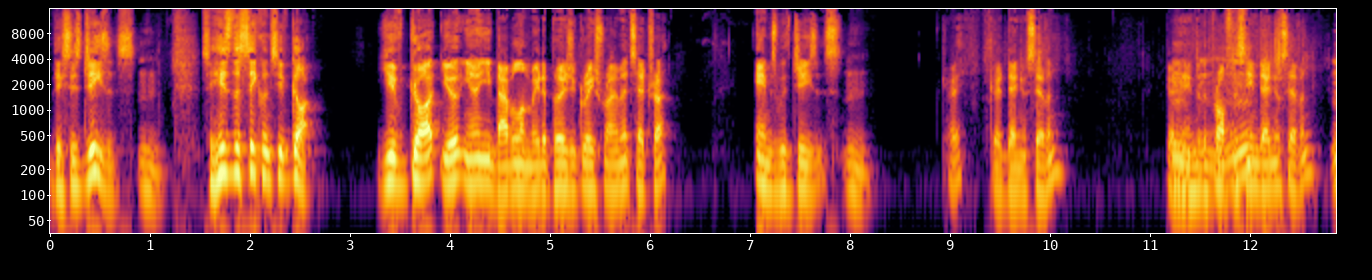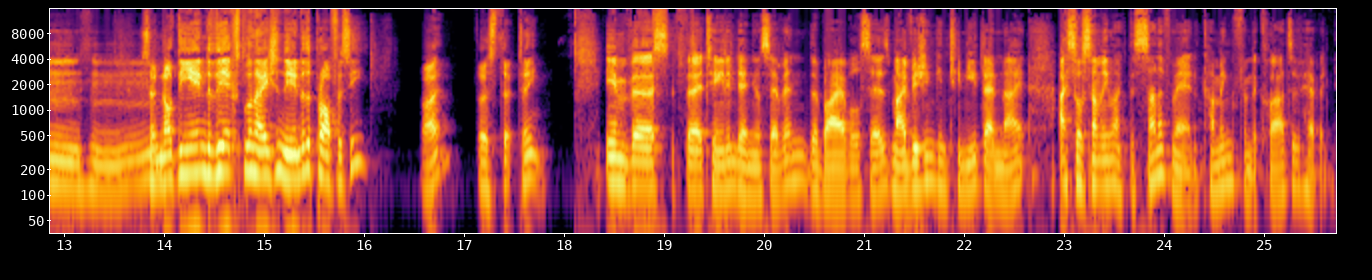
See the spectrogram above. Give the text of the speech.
this is Jesus. So here's the sequence you've got. You've got your, you know, your Babylon, Media, Persia, Greece, Rome, etc. Ends with Jesus. Mm. Okay. Go to Daniel 7. Go to the end of the prophecy in Daniel 7. Mm-hmm. So not the end of the explanation, the end of the prophecy, right? Verse 13. In verse 13 in Daniel 7, the Bible says, My vision continued that night. I saw something like the Son of Man coming from the clouds of heaven.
